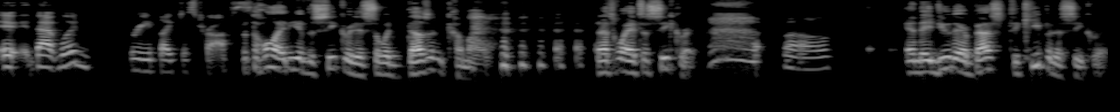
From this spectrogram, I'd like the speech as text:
it that would breed like distrust But the whole idea of the secret is so it doesn't come out. That's why it's a secret, well and they do their best to keep it a secret.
